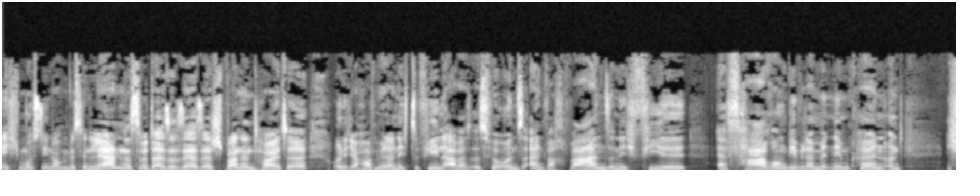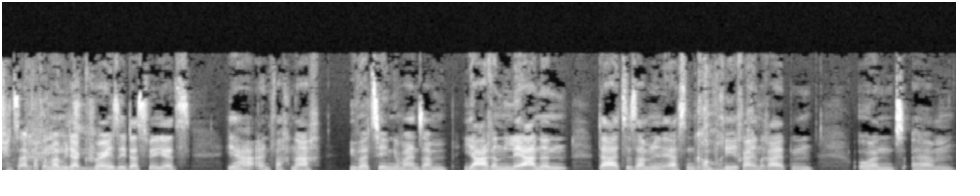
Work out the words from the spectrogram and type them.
Ich muss die noch ein bisschen lernen. Das wird also sehr, sehr spannend heute. Und ich erhoffe mir da nicht zu viel, aber es ist für uns einfach wahnsinnig viel Erfahrung, die wir da mitnehmen können. Und ich finde es einfach immer wieder Crazy. crazy, dass wir jetzt ja einfach nach über zehn gemeinsamen Jahren lernen, da zusammen in den ersten Grand Prix reinreiten. Und ähm,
